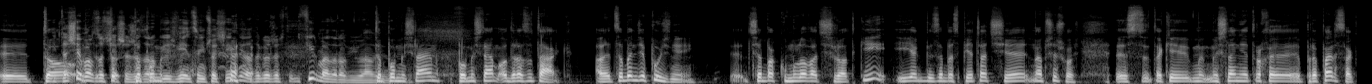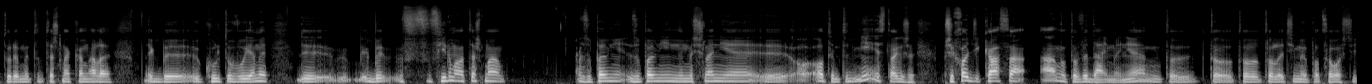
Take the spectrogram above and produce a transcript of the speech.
y, To, I też się bardzo cieszę, że to, to, zarobiłeś więcej niż przeciętnie, dlatego że wtedy firma zarobiła. to więc- pomyślałem, pomyślałem od razu tak, ale co będzie później? Y, Trzeba kumulować środki i jakby zabezpieczać się na przyszłość. Jest takie my- myślenie trochę prepersa, które my tu też na kanale jakby kultywujemy. Jakby firma też ma zupełnie, zupełnie inne myślenie y, o, o tym. To nie jest tak, że przychodzi kasa, a no to wydajmy, nie? No to, to, to, to lecimy po całości.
